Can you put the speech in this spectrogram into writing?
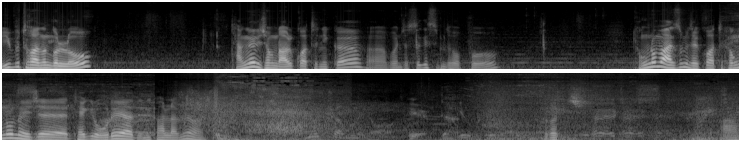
위부터 가는 걸로. 당연히 정 나올 것 같으니까 어, 먼저 쓰겠습니다 buff. 경로만 안 쓰면 될 것 같아. 경로는 이제 대기를 오래 해야 되니까 하려면. 그렇지. 아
